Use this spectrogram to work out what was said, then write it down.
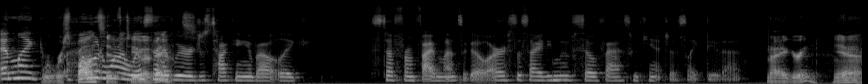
And like, We're who would want to listen if we were just talking about like stuff from five months ago? Our society moves so fast, we can't just like do that. I agree. Yeah.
